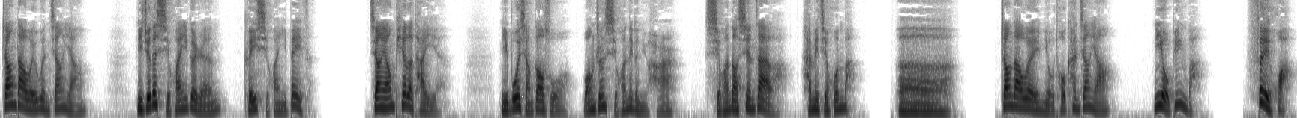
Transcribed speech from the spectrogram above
张大卫问江阳：“你觉得喜欢一个人可以喜欢一辈子？”江阳瞥了他一眼：“你不会想告诉我，王峥喜欢那个女孩，喜欢到现在了还没结婚吧？”呃，张大卫扭头看江阳：“你有病吧？”废话。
